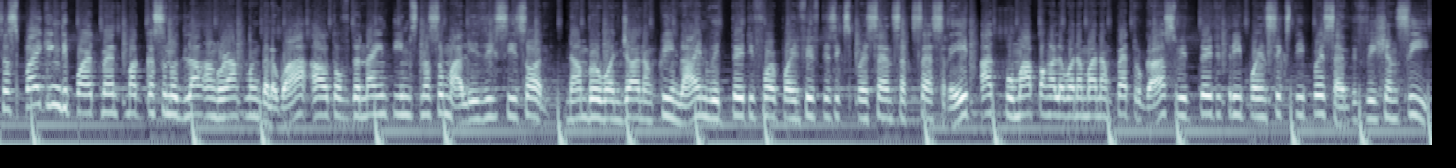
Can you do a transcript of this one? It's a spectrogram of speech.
Sa spiking department, magkasunod lang ang rank ng dalawa out of the 9 teams na sumali this season. Number 1 dyan ang Creamline with 34.56% success rate at pumapangalawa naman ang Petrogas with 33.60% efficiency.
